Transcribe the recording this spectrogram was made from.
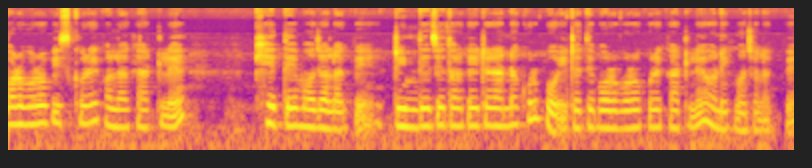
বড় বড় পিস করে কলা কাটলে খেতে মজা লাগবে। ডিম দিয়ে যে তরকারিটা রান্না করব, এটাতে বড় বড় করে কাটলে অনেক মজা লাগবে।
